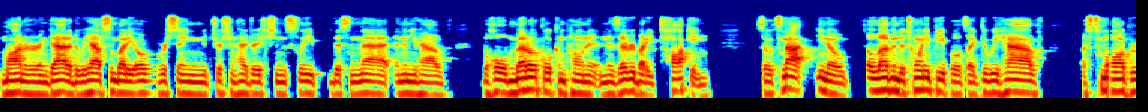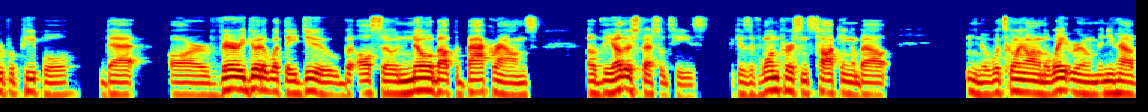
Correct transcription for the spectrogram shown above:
monitoring data, do we have somebody overseeing nutrition, hydration, sleep, this and that, and then you have the whole medical component, and is everybody talking? So it's not you know 11 to 20 people. It's like do we have a small group of people that are very good at what they do, but also know about the backgrounds of the other specialties. Because if one person's talking about, you know, what's going on in the weight room, and you have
